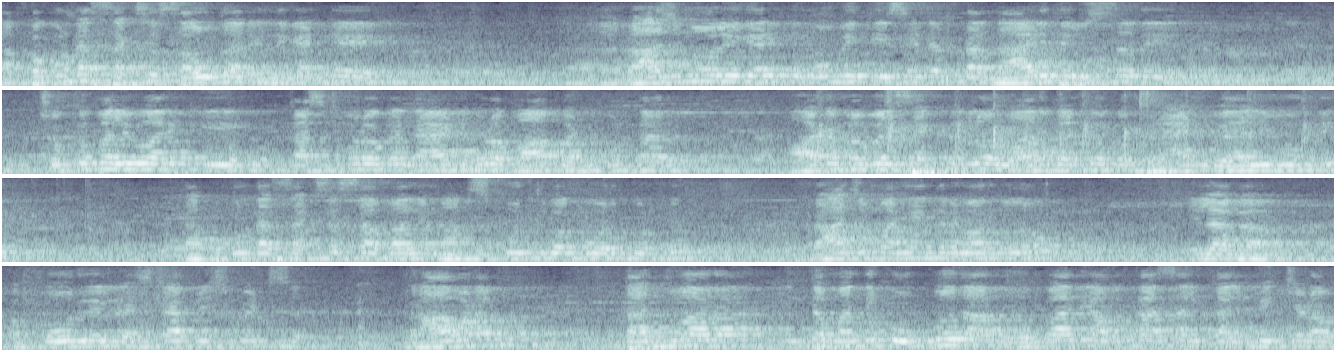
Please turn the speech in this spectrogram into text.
తప్పకుండా సక్సెస్ అవుతారు. ఎందుకంటే రాజమౌళి గారికి మూవీ తీసేటప్పుడు ఆ నాడి తెలుస్తుంది. చుక్కపల్లి వారికి కస్టమర్ ఒక నాడి కూడా బాగా పట్టుకుంటారు. ఆటోమొబైల్ సెక్టర్లో వారికంటే ఒక బ్రాండ్ వాల్యూ ఉంది. తప్పకుండా సక్సెస్ అవ్వాలని మనస్ఫూర్తిగా కోరుకుంటూ రాజమహేంద్రవరంలో ఇలాగా ఒక ఫోర్ వీలర్ ఎస్టాబ్లిష్మెంట్స్ రావడం తద్వారా ఇంతమందికి ఉపాధి ఉపాధి అవకాశాలు కల్పించడం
